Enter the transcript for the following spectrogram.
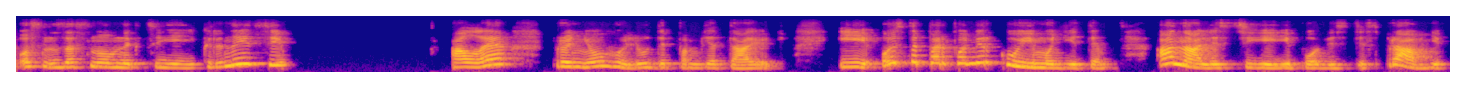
засновник цієї криниці. Але про нього люди пам'ятають. І ось тепер поміркуємо, діти, аналіз цієї повісті, справді,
